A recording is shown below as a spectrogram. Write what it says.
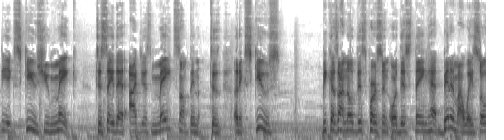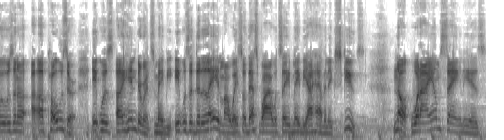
the excuse you make to say that I just made something to an excuse because I know this person or this thing had been in my way. So it was an opposer. It was a hindrance, maybe. It was a delay in my way. So that's why I would say maybe I have an excuse. No, what I am saying is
